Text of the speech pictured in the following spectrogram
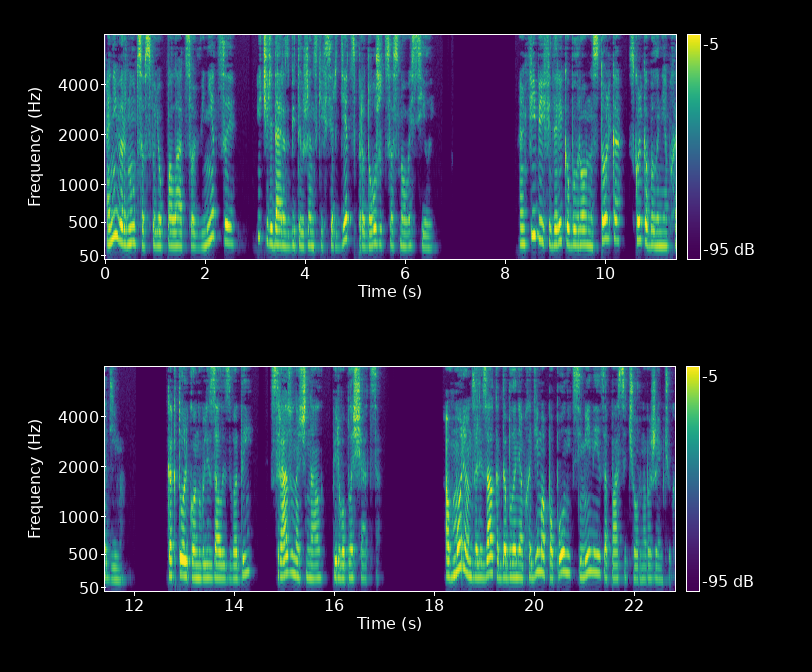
Они вернутся в свое палаццо в Венеции, и череда разбитых женских сердец продолжится с новой силой. Амфибией Федерико был ровно столько, сколько было необходимо. Как только он вылезал из воды, сразу начинал перевоплощаться. А в море он залезал, когда было необходимо пополнить семейные запасы черного жемчуга.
